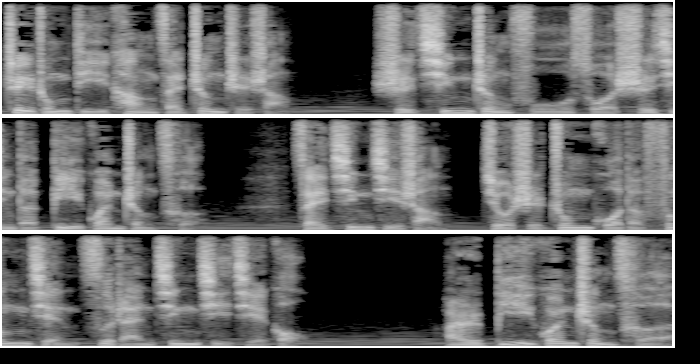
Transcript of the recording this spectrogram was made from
这种抵抗在政治上。是清政府所实行的闭关政策，在经济上就是中国的封建自然经济结构，而闭关政策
